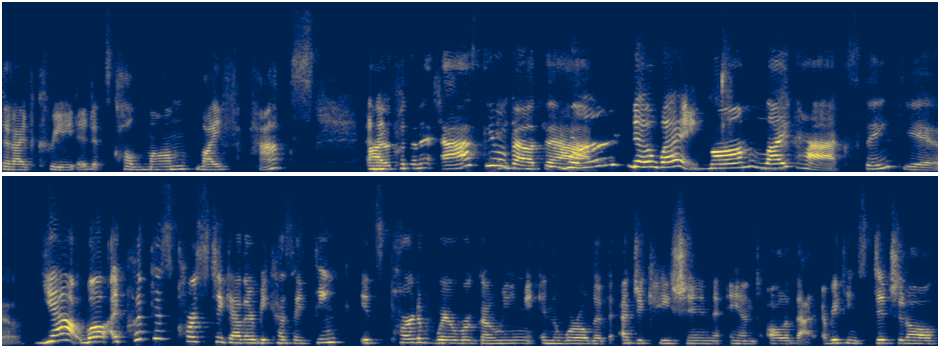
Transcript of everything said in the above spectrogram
that I've created. It's called Mom Life Hacks. And I, I was going to ask you about that. Word? No way. Mom life hacks. Thank you. Yeah. Well, I put this course together because I think it's part of where we're going in the world of education and all of that. Everything's digital,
